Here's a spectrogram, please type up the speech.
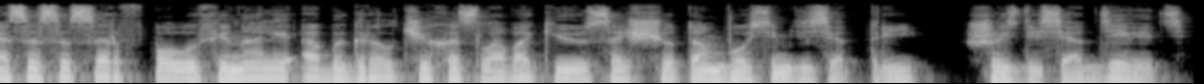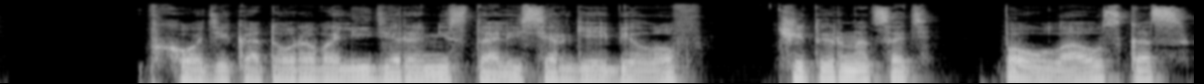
СССР в полуфинале обыграл Чехословакию со счетом 83-69, в ходе которого лидерами стали Сергей Белов 14, Паулаускас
